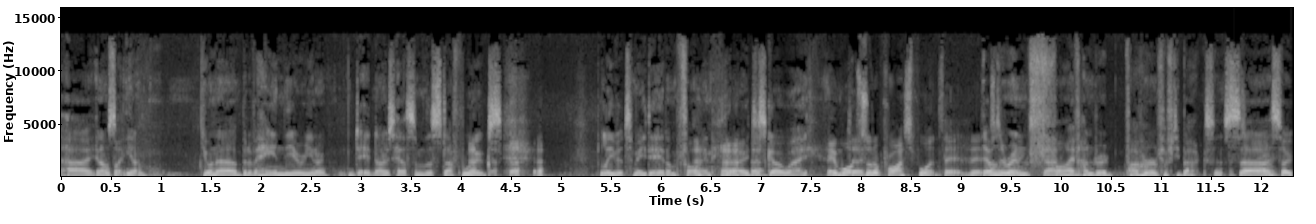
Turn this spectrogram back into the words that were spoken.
uh, you know I was like, you know, do you want a bit of a hand there? You know, Dad knows how some of the stuff works. Leave it to me, Dad. I'm fine. You know, just go away. And what uh, sort of price point that that, that was around thing 500, 550 bucks. It's uh, so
